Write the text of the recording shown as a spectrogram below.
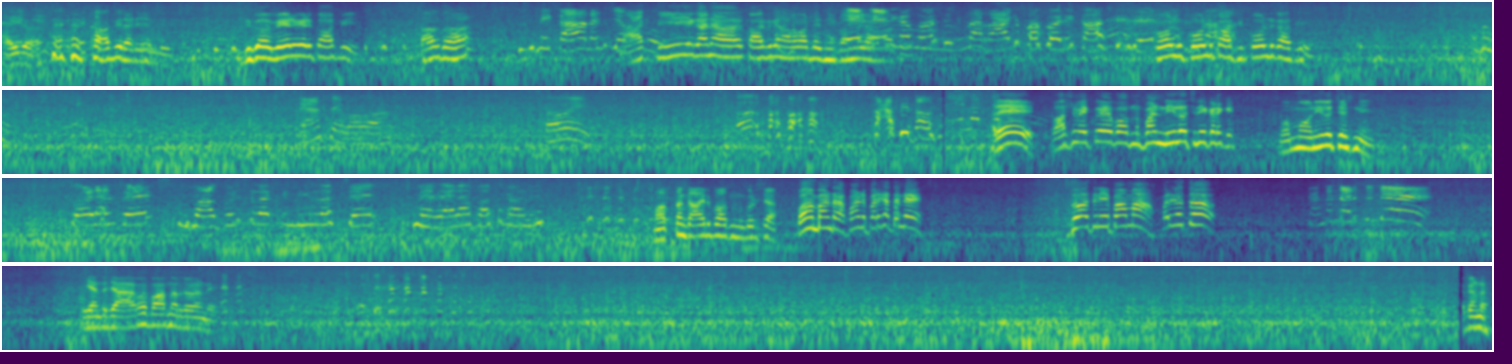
అయ్యో కాఫీ రెడీ అయింది. ఇదిగో వేడి వేడి కాఫీ. తాగుతావా? నీకు టీ కానీ కాఫీ కానీ అలవాట్లేదు నీకు cold cold coffee cold coffee. అరే వర్షం ఎక్కువైపోతుంది. పండి నీళ్ళు వచ్చినాయి ఇక్కడికి. అమ్మో నీళ్ళు వచ్చేసినాయి. మా గుడిసెలకి నీళ్ళు వచ్చాయి. మేము ఎలా బతకాలి? మొత్తం కారిపోతుంది గుడిసె. పోదాం పండ్రా పండి పరిగెత్తండి. సుహాసిని పామ పరిగెత్తు. ఎంత జాగ్రత్త పోతున్నారు చూడండి. కండ.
